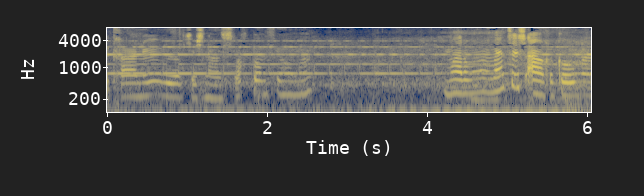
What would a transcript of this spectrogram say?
Ik ga nu eventjes naar de slagboom filmen. Maar het moment is aangekomen.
